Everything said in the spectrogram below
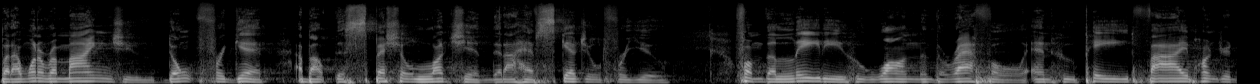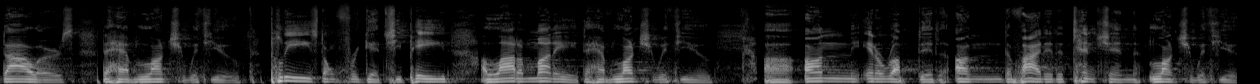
But I want to remind you don't forget about this special luncheon that I have scheduled for you from the lady who won the raffle and who paid $500 to have lunch with you. Please don't forget, she paid a lot of money to have lunch with you. Uh, uninterrupted, undivided attention lunch with you.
